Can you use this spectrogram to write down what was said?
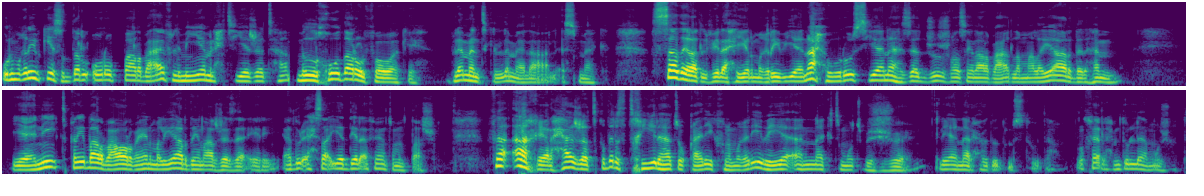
والمغرب كيصدر لاوروبا 4% من احتياجاتها من الخضر والفواكه. بلا ما نتكلم على الأسماك. الصادرات الفلاحية المغربية نحو روسيا نهزت 2.4 مليار درهم. يعني تقريبا 44 مليار دينار جزائري. هذو الإحصائيات ديال 2018 فآخر حاجة تقدر تتخيلها توقع لك في المغرب هي أنك تموت بالجوع لأن الحدود مسدودة. الخير الحمد لله موجود.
